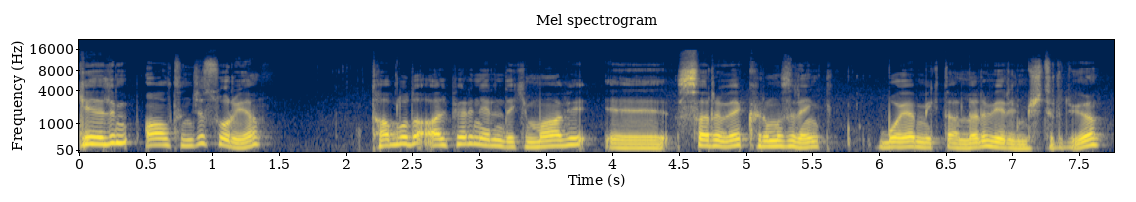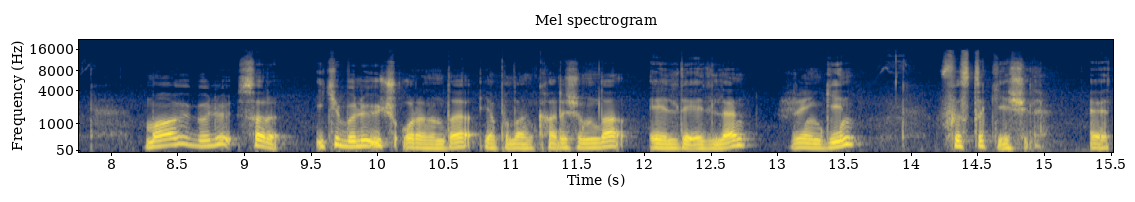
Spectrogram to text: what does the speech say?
Gelelim 6. soruya. Tabloda Alper'in elindeki mavi, e, sarı ve kırmızı renk boya miktarları verilmiştir diyor. Mavi bölü sarı 2 bölü 3 oranında yapılan karışımda elde edilen rengin fıstık yeşili. Evet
